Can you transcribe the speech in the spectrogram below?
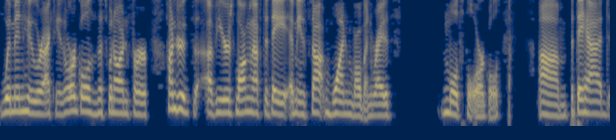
women who were acting as oracles, and this went on for hundreds of years, long enough that they. I mean, it's not one woman, right? It's multiple oracles. Um, but they had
